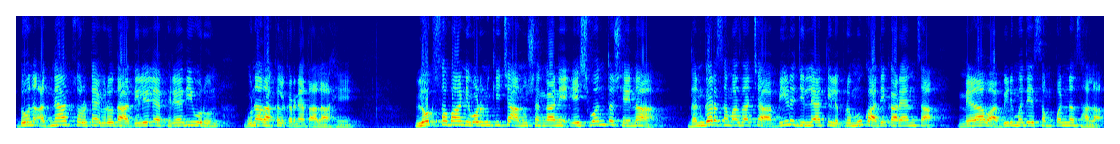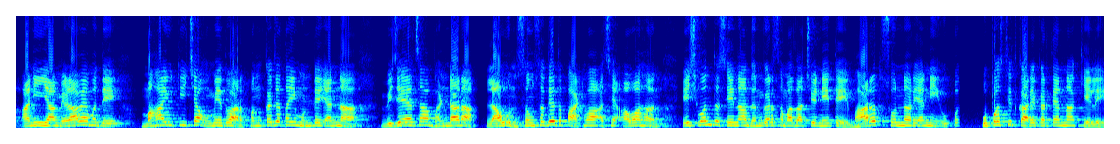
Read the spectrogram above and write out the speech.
दोन अज्ञात चोरट्याविरोधात दिलेल्या फिर्यादीवरून गुन्हा दाखल करण्यात आला आहे. लोकसभा निवडणुकीच्या अनुषंगाने यशवंत शेना धनगर समाजाच्या बीड जिल्ह्यातील प्रमुख अधिकाऱ्यांचा मेळावा बीडमध्ये संपन्न झाला आणि या मेळाव्यामध्ये महायुतीच्या उमेदवार पंकजाताई मुंडे यांना विजयाचा भंडारा लावून संसदेत पाठवा असे आवाहन यशवंत सेना धनगर समाजाचे नेते भारत सोन्नर यांनी उप उपस्थित कार्यकर्त्यांना केले.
